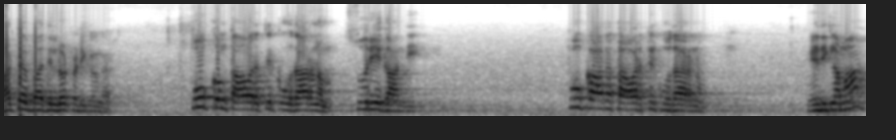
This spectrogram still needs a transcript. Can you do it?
அடுத்த பதில் நோட் பண்ணிக்கோங்க. பூக்கும் தாவரத்திற்கு உதாரணம் சூரியகாந்தி. பூக்காத தாவரத்திற்கு உதாரணம். எழுதிக்கலாமா?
